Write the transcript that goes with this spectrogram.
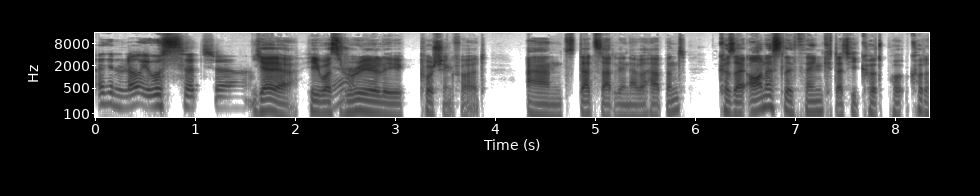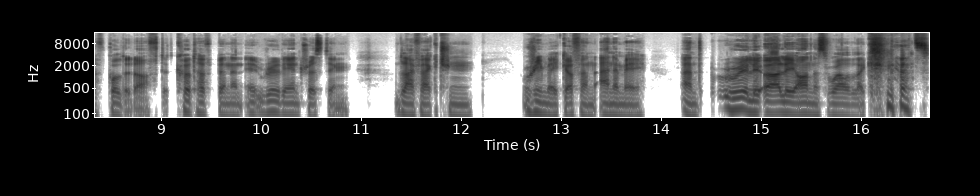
I didn't know it was such a. Yeah, yeah. He was Yeah. really pushing for it, and that sadly never happened. Because I honestly think that he could pu- could have pulled it off. It could have been a really interesting live action remake of an anime, and really early on as well. Like that's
